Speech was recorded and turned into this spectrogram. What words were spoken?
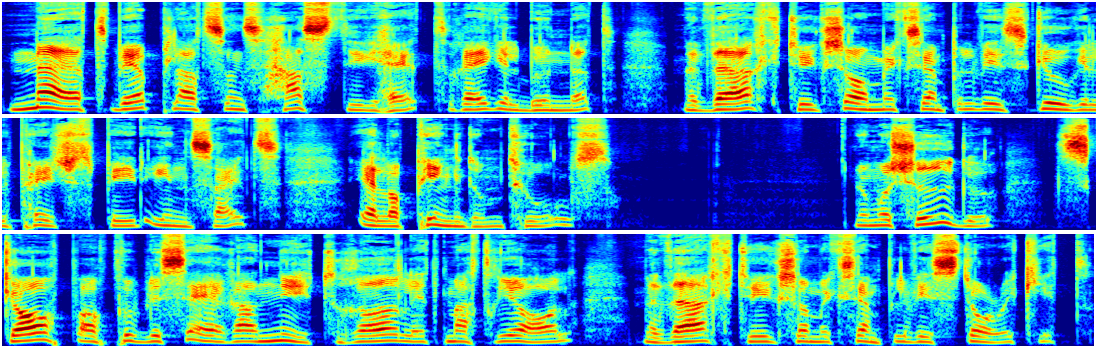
Mät webbplatsens hastighet regelbundet med verktyg som exempelvis Google Pagespeed Insights eller Pingdom Tools. Nummer 20. Skapa och publicera nytt rörligt material med verktyg som exempelvis StoryKit.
